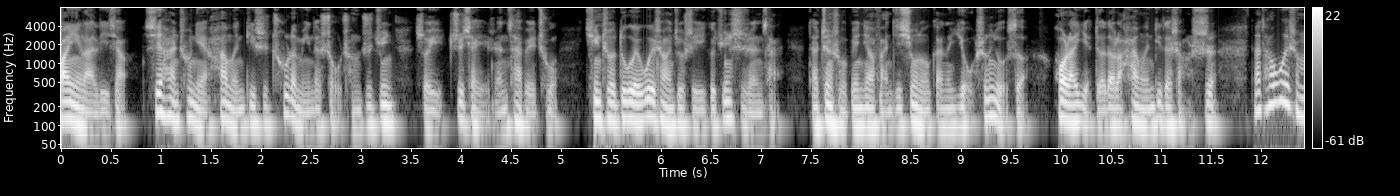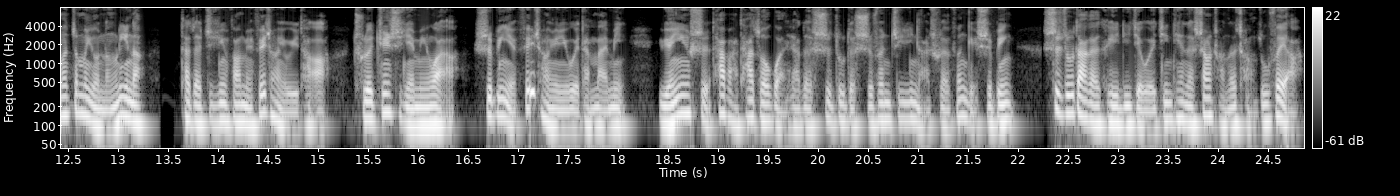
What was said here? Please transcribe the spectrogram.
欢迎来立项。西汉初年，汉文帝是出了名的守城之君，所以治下也人才辈出。轻车都尉魏尚就是一个军事人才，他镇守边疆，反击匈奴干得有声有色，后来也得到了汉文帝的赏识。那他为什么这么有能力呢？他在治军方面非常有一套啊，除了军事严明外啊，士兵也非常愿意为他卖命。原因是他把他所管辖的士卒的十分之一拿出来分给士兵，士卒大概可以理解为今天的商场的场租费啊。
